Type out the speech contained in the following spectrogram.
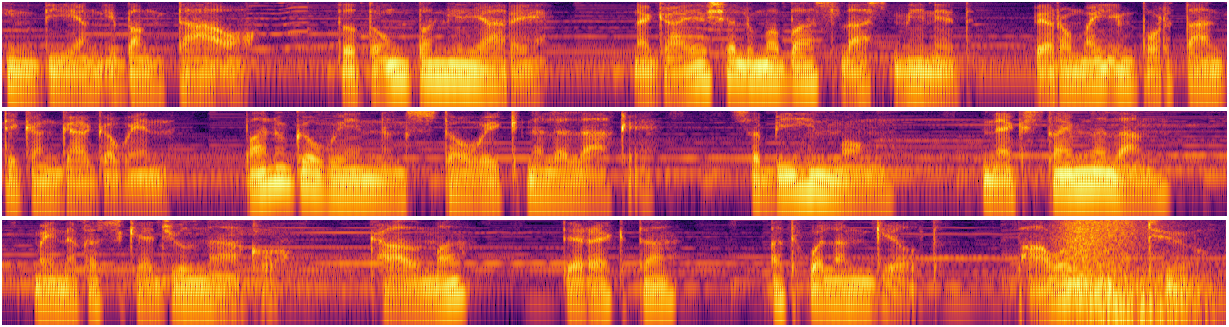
hindi ang ibang tao. Totoong pangyayari, nagaya siya lumabas last minute pero may importante kang gagawin. Paano gawin ng stoic na lalaki? Sabihin mong, next time na lang, may nakaschedule na ako. Kalma, direkta, at walang guilt. Power move 2.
